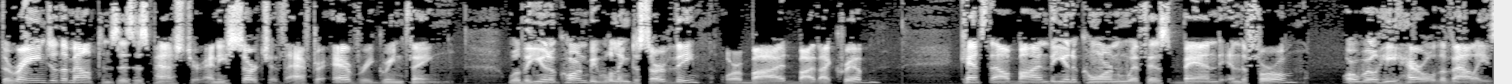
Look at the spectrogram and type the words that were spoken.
The range of the mountains is his pasture, and he searcheth after every green thing. Will the unicorn be willing to serve thee, or abide by thy crib? Canst thou bind the unicorn with his band in the furrow, or will he harrow the valleys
